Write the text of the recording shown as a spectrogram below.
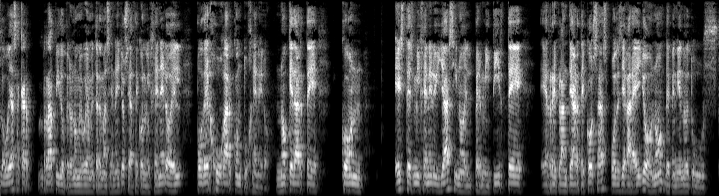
lo voy a sacar rápido, pero no me voy a meter demasiado en ello, se hace con el género, el poder jugar con tu género. No quedarte con este es mi género y ya, sino el permitirte eh, replantearte cosas, puedes llegar a ello o no, dependiendo de tus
